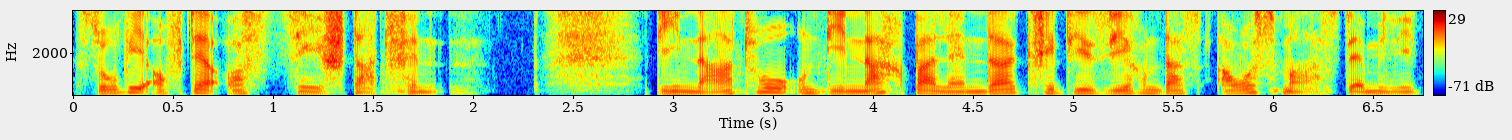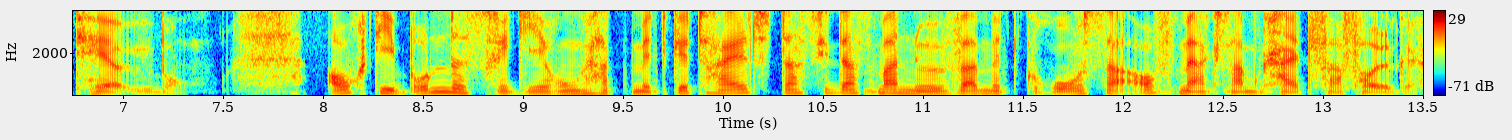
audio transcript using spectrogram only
sowie auf der Ostsee stattfinden. Die NATO und die Nachbarländer kritisieren das Ausmaß der Militärübung. Auch die Bundesregierung hat mitgeteilt, dass sie das Manöver mit großer Aufmerksamkeit verfolge.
